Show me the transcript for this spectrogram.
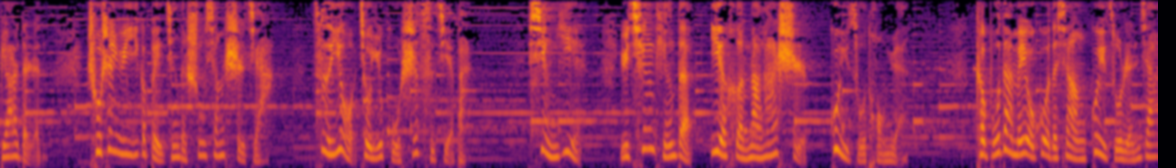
边的人，出身于一个北京的书香世家，自幼就与古诗词结伴，姓叶。与清廷的叶赫那拉氏贵族同源，可不但没有过得像贵族人家，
